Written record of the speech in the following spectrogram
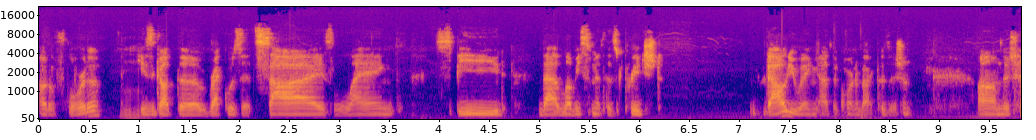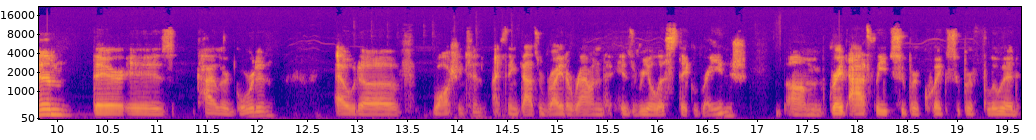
out of Florida. Mm-hmm. He's got the requisite size, length, speed that Lovie Smith has preached valuing at the cornerback position. Um, there's him. There is Kyler Gordon out of Washington. I think that's right around his realistic range. Um, great athlete, super quick, super fluid.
